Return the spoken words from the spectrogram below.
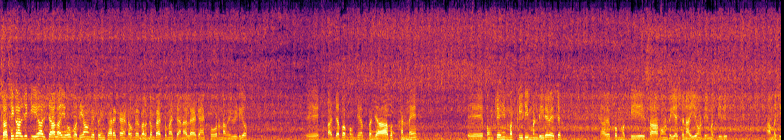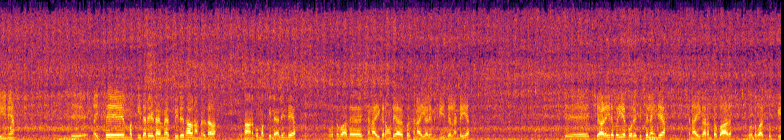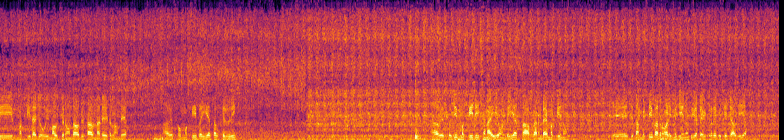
ਸਤਿ ਸ਼੍ਰੀ ਅਕਾਲ ਜੀ, ਕੀ ਹਾਲ ਚਾਲ ਆਈ ਹੋ ਵਧੀਆ ਹੋਗੇ ਤੁਸੀਂ ਸਾਰੇ ਘੈਂਟ ਹੋਗੇ welcome back to my channel ਲੈ ਕੇ ਆਏ ਇੱਕ ਹੋਰ ਨਵੀਂ ਵੀਡੀਓ ਤੇ ਅੱਜ ਆਪਾਂ ਪਹੁੰਚੇ ਹਾਂ ਪੰਜਾਬ ਖੰਨੇ। ਤੇ ਪਹੁੰਚੇ ਸੀ ਮੱਕੀ ਦੀ ਮੰਡੀ ਦੇ ਵਿੱਚ। ਆ ਵੇਖੋ, ਮੱਕੀ ਸਾਫ਼ ਹੋਣ ਡਈ ਆ, ਛਨਾਈ ਹੋਣ ਡਈ ਮੱਕੀ ਦੀ। ਆ ਮਸ਼ੀਨ ਆ। ਤੇ ਇੱਥੇ ਮੱਕੀ ਦਾ ਰੇਟ ਐਮਐਸਪੀ ਦੇ ਹਿਸਾਬ ਨਾਲ ਮਿਲਦਾ ਵਾ। ਕਿਸਾਨ ਕੋ ਮੱਕੀ ਲੈ ਲੈਂਦੇ ਆ। ਉਸ ਤੋਂ ਬਾਅਦ ਛਨਾਈ ਕਰਾਉਂਦੇ ਆ। ਵੇਖੋ, ਛਨਾਈ ਵਾਲੀ ਮਸ਼ੀਨ ਚੱਲਣ ਡਈ ਆ। ਤੇ 40 ਰੁਪਏ ਬੋਰੇ ਪਿੱਛੇ ਲੈਂਦੇ ਆ। ਛਨਾਈ ਕਰਨ ਤੋਂ ਬਾਅਦ ਉਸ ਤੋਂ ਬਾਅਦ ਸੁੱਕੀ ਮੱਕੀ ਦਾ ਜੋ ਵੀ ਮਾਊਚਰ ਆਉਂਦਾ, ਉਹਦੇ ਹਿਸਾਬ ਨਾਲ ਰੇਟ ਲਾਉਂਦੇ ਆ। ਆ ਵੇਖੋ ਮੱਕੀ ਪਈ ਆ ਸਭ ਖਿਲਰੀ। ਆ ਵੇਖੋ ਜੀ, ਮੱਕੀ ਦੀ ਛਨਾਈ ਹੋਣ ਡਈ ਆ, ਸਾਫ਼ ਕਰਨ ਡਿਆ ਮੱਕੀ ਨੂੰ। ਤੇ ਜਿੱਦਾਂ ਮਿੱਟੀ ਭਰਨ ਵਾਲੀ ਮਸ਼ੀਨ ਹੁੰਦੀ ਆ, ਟਰੈਕਟਰ ਦੇ ਪਿੱਛੇ ਚੱਲਦੀ ਆ,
